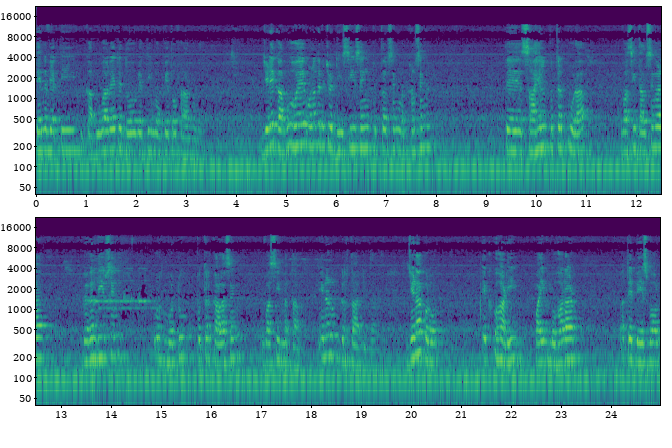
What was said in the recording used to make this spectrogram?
ਤਿੰਨ ਵਿਅਕਤੀ ਕਾਬੂ ਆ ਗਏ ਤੇ ਦੋ ਵਿਅਕਤੀ ਮੌਕੇ ਤੋਂ ਫਰਾਰ ਹੋ ਗਏ। ਜਿਹੜੇ ਕਾਬੂ ਹੋਏ ਉਹਨਾਂ ਦੇ ਵਿੱਚੋਂ ਡੀਸੀ ਸਿੰਘ ਪੁੱਤਰ ਸਿੰਘ ਮੱਖਣ ਸਿੰਘ ਤੇ ਸਾਹਿਲ ਪੁੱਤਰ ਭੂਰਾ ਵਾਸੀ ਦਲ ਸਿੰਘ ਵਾਲਾ ਗਗਨਦੀਪ ਸਿੰਘ ਉਰਫ ਮੋਟੂ ਪੁੱਤਰ ਕਾਲਾ ਸਿੰਘ ਵਾਸੀ ਮੱਤਾ ਇਹਨਾਂ ਨੂੰ ਗ੍ਰਿਫਤਾਰ ਕੀਤਾ। ਜਿਨ੍ਹਾਂ ਕੋਲੋਂ ਇੱਕ ਕੁਹਾੜੀ ਪਾਈਪ ਲੋਹਾ ਰਾੜ ਅਤੇ ਬੇਸਬਾਲ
